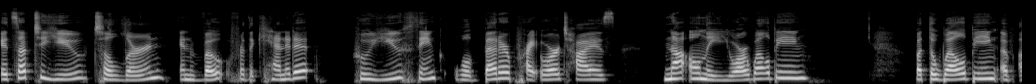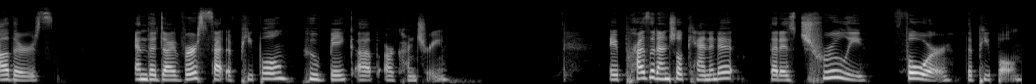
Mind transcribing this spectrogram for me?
It's up to you to learn and vote for the candidate who you think will better prioritize not only your well being, but the well being of others and the diverse set of people who make up our country. A presidential candidate that is truly for the people.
